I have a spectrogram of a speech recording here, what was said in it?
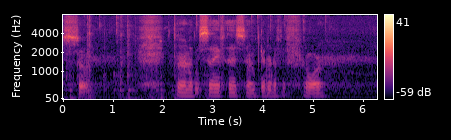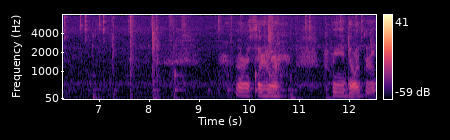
So, uh, let me save this and get rid of the floor. everything here we don't need.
